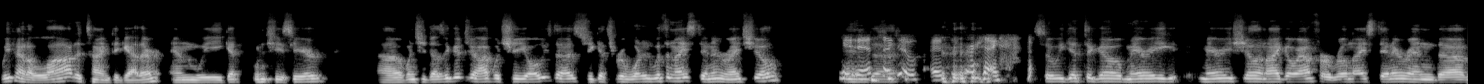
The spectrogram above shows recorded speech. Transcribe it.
we've had a lot of time together. And we get, when she's here, uh, when she does a good job, which she always does, she gets rewarded with a nice dinner, right, Sheila? Yes, And, I uh, do. It's very nice. so we get to go. Mary, Mary, Sheila, and I go out for a real nice dinner, and uh,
